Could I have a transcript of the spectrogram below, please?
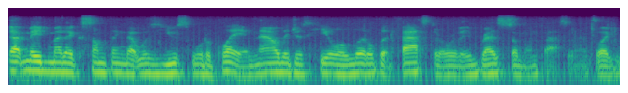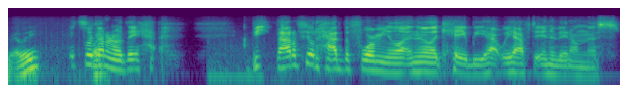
that made medics something that was useful to play, and now they just heal a little bit faster or they res someone faster. It's like really. It's like I don't know. They ha- Be- Battlefield had the formula, and they're like, "Hey, we have we have to innovate on this."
